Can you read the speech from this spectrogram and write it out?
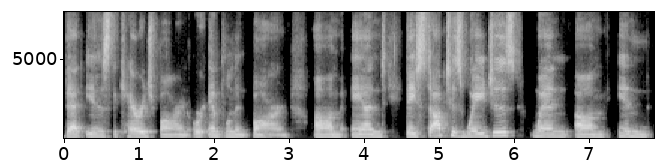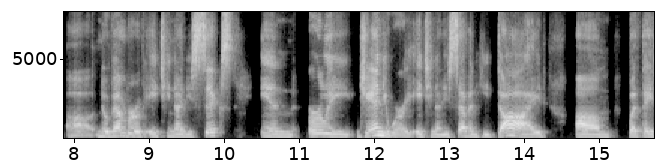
that is the carriage barn or implement barn. Um, and they stopped his wages when um, in uh, November of 1896, in early January 1897, he died. Um, but they,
